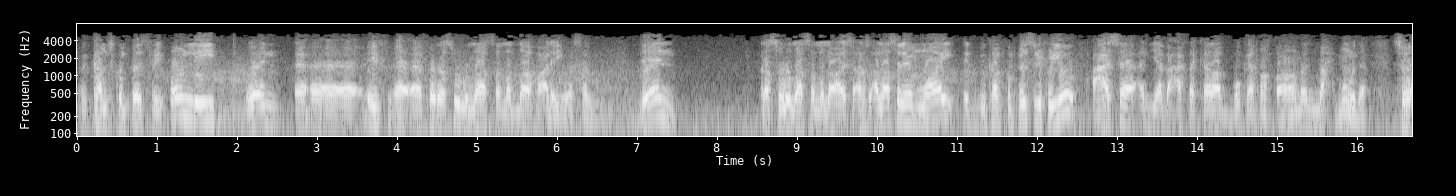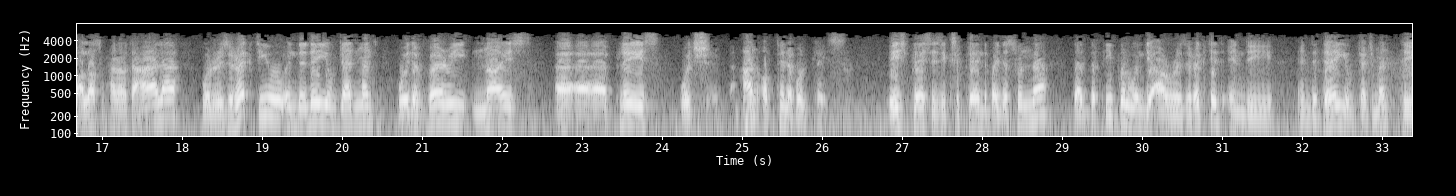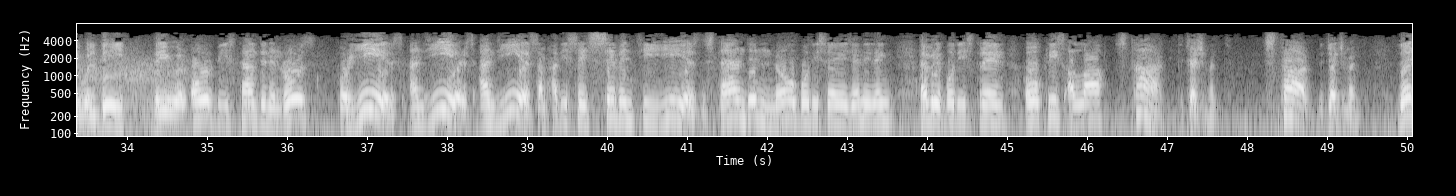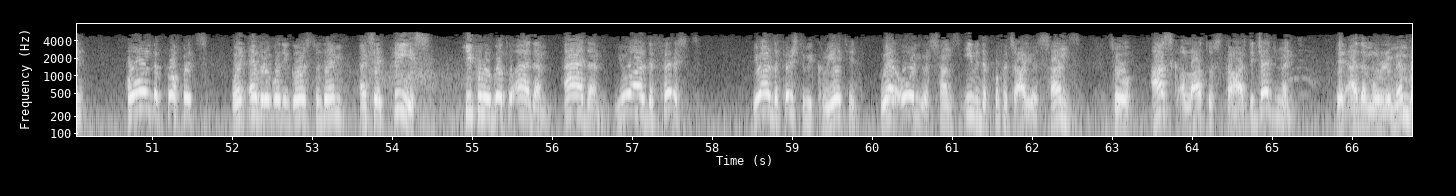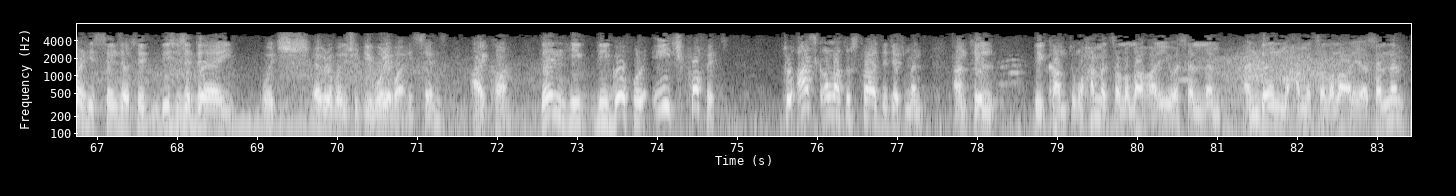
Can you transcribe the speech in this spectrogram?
becomes compulsory only when uh, uh, uh if uh, uh, for Rasulullah sallallahu alayhi wasallam then Rasulullah sallallahu alayhi wasallam Allah said to him why it become compulsory for you عسى أن يبعثك ربك مقاما محمودا so Allah subhanahu wa ta'ala will resurrect you in the day of judgment with a very nice uh, place which unobtainable place. This place is explained by the Sunnah that the people when they are resurrected in the in the day of judgment, they will be they will all be standing in rows for years and years and years. Some hadith say 70 years standing, nobody says anything, everybody is trained. Oh please Allah, start the judgment. Start the judgment. Then all the prophets when everybody goes to them and said, please, people will go to Adam. Adam, you are the first. You are the first to be created. We are all your sons. Even the prophets are your sons. So ask Allah to start the judgment. Then Adam will remember his sins and say, this is a day which everybody should be worried about his sins. I can't. Then he, they go for each prophet to ask Allah to start the judgment until they come to Muhammad sallallahu alayhi wasallam and then Muhammad sallallahu alayhi wasallam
